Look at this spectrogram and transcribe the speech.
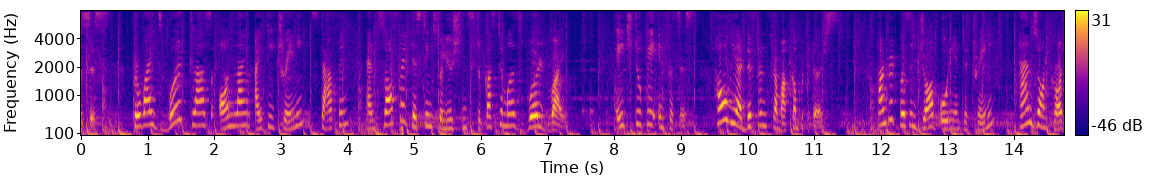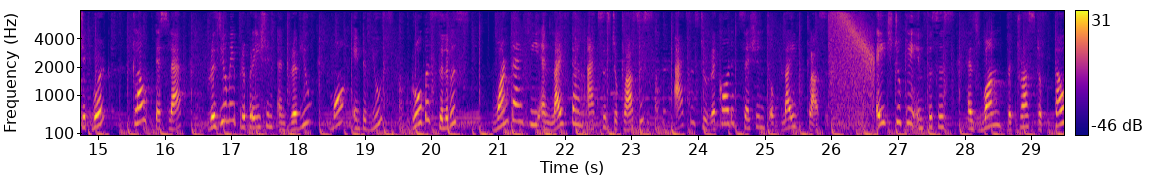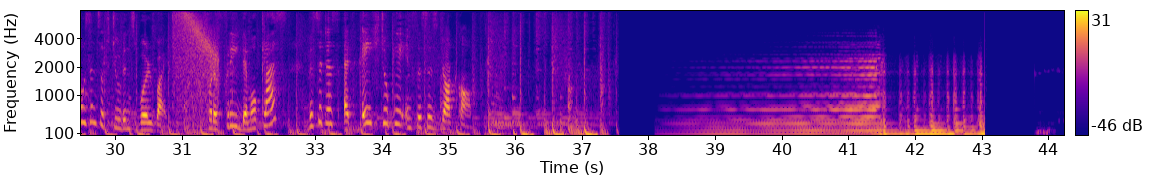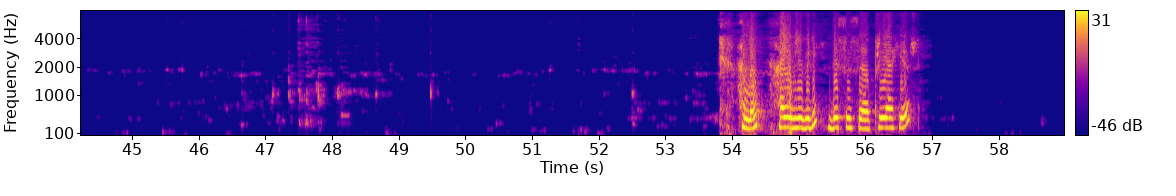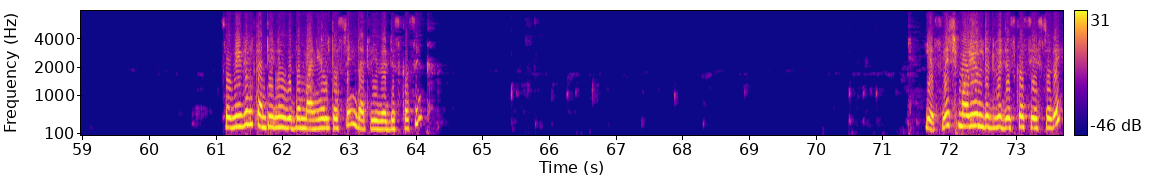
H2K Infosys provides world-class online IT training, staffing and software testing solutions to customers worldwide. H2K Infosys, how we are different from our competitors. 100% job-oriented training, hands-on project work, cloud test lab, resume preparation and review, mock interviews, robust syllabus, one-time fee and lifetime access to classes, access to recorded sessions of live classes. H2K Infosys has won the trust of thousands of students worldwide. For a free demo class, visit us at h2kinfosys.com. Hello, hi everybody. This is uh, Priya here. So we will continue with the manual testing that we were discussing. Yes, which module did we discuss yesterday?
